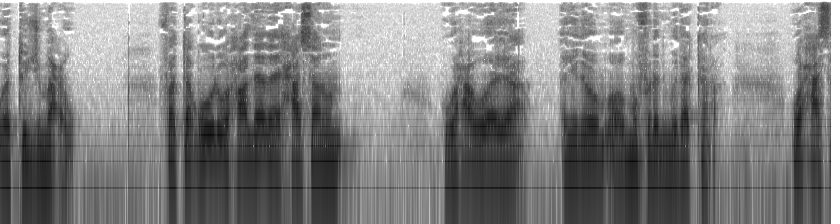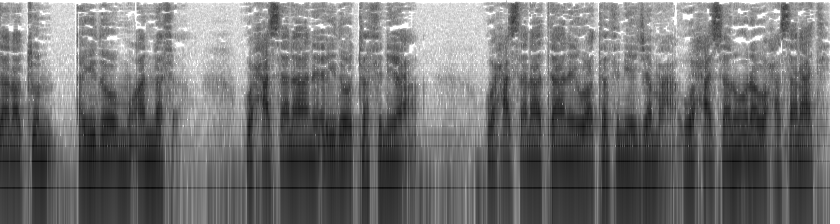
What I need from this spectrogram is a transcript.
wa tujmacu fataquulu waxaad leedahay xasanun waxaa weeya iyadoo oo mufrad mudakara wa xasanatun iyadoo muanatha wa xasanaani iyadoo tathniya. Wa xasanaataani waa tathniya jamca. Wa xasanuuna wa xasanaatin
